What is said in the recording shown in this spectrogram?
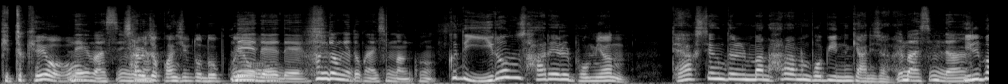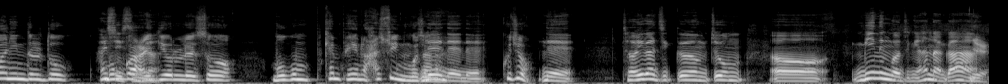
기특해요. 네, 맞습니다. 사회적 관심도 높고요. 네, 네, 네. 환경에도 관심 많고. 근데 이런 사례를 보면 대학생들만 하라는 법이 있는 게 아니잖아요. 네, 맞습니다. 일반인들도 뭔가 아이디어를 내서 모금 캠페인을 할 수 있는 거잖아요. 네, 네, 네. 그죠? 네. 저희가 지금 좀 어 미는 것 중에 하나가 예.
